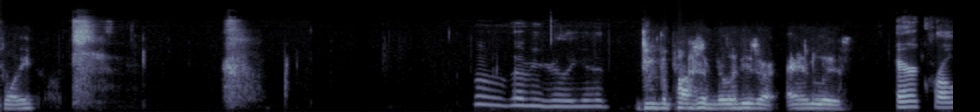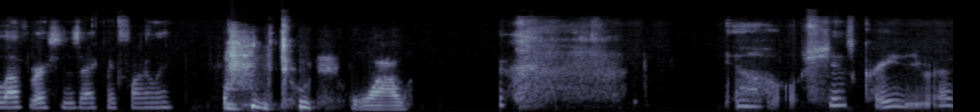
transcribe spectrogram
funny. Oh, that'd be really good. Dude, the possibilities are endless. Eric Roloff versus Zach McFarlane. Dude, wow. Oh, shit's crazy, bro.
